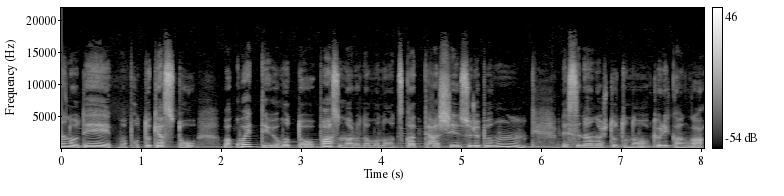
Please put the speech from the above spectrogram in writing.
なので、まあ、ポッドキャストは声っていうもっとパーソナルなものを使って発信する分レスナーの人との距離感が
